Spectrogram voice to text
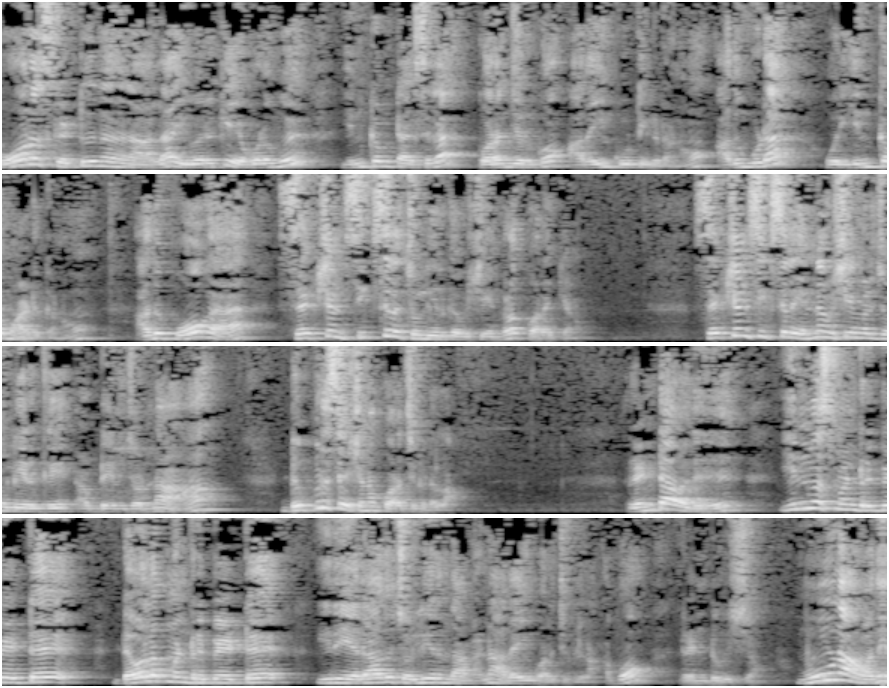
போனஸ் கட்டுனதுனால இவருக்கு எவ்வளவு இன்கம் டாக்ஸ்ல குறைஞ்சிருக்கோ அதையும் கூட்டிக்கிடணும். அதுவும் கூட ஒரு இன்கம் எடுக்கணும். அது போக செக்ஷன் சிக்ஸ்ல சொல்லியிருக்க விஷயங்களை குறைக்கணும். செக்ஷன் சிக்ஸ்ல என்ன விஷயங்கள் சொல்லியிருக்கு அப்படின்னு சொன்னா டிப்ரிசியேஷனை குறைச்சிக்கிடலாம். ரெண்டாவது இன்வெஸ்ட்மெண்ட் ரிபேட்டு டெவலப்மெண்ட் ரிபேட்டு இது ஏதாவது சொல்லியிருந்தாங்கன்னா அதையும் குறைச்சிக்கலாம் அப்போ ரெண்டு விஷயம். மூணாவது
